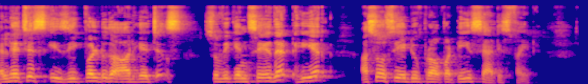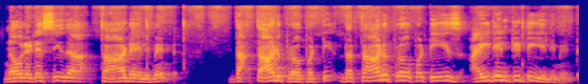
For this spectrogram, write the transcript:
LHS is equal to the RHS. So we can say that here associative property is satisfied. Now let us see the third element, the third property. The third property is identity element.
